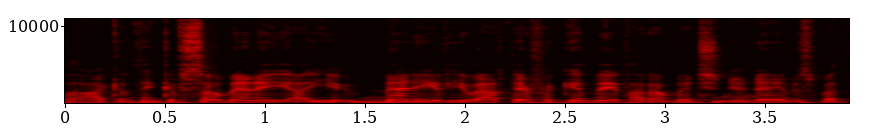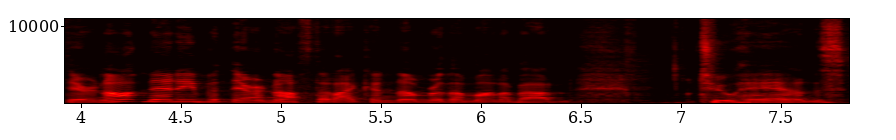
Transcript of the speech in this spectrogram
I can think of so many. Uh, you, many of you out there, forgive me if I don't mention your names, but there are not many, but there are enough that I can number them on about two hands.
